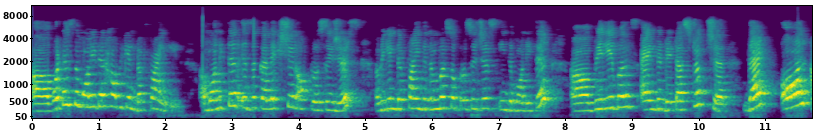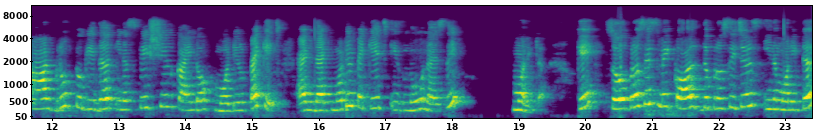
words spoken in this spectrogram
Uh, what is the monitor? How we can define it? A monitor is a collection of procedures. We can define the numbers of procedures in the monitor, uh, variables and the data structure that all are grouped together in a special kind of module package and that module package is known as the monitor okay so process may call the procedures in a monitor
